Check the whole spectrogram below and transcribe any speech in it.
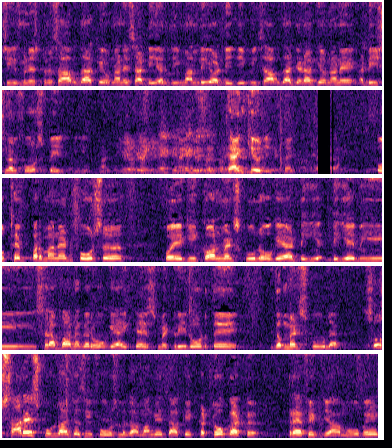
ਚੀਫ ਮਿਨਿਸਟਰ ਸਾਹਿਬ ਦਾ ਕਿ ਉਹਨਾਂ ਨੇ ਸਾਡੀ ਅਰਜ਼ੀ ਮੰਨ ਲਈ ਔਰ ਡੀਜੀਪੀ ਸਾਹਿਬ ਦਾ ਜਿਹੜਾ ਕਿ ਉਹਨਾਂ ਨੇ ਐਡੀਸ਼ਨਲ ਫੋਰਸ ਭੇਜਤੀ ਹੈ। ਹਾਂਜੀ। ਥੈਂਕ ਯੂ ਜੀ ਥੈਂਕ ਉੱਥੇ ਪਰਮਾਨੈਂਟ ਫੋਰਸ ਹੋਏਗੀ ਕਨਵੈਂਟ ਸਕੂਲ ਹੋ ਗਿਆ ਡੀਏਵੀ ਸਰਾਭਾ ਨਗਰ ਹੋ ਗਿਆ, ਇੱਕ ਸਮਿਟਰੀ ਰੋਡ ਤੇ ਗਵਰਨਮੈਂਟ ਸਕੂਲ ਹੈ। ਸੋ ਸਾਰੇ ਸਕੂਲਾਂ 'ਚ ਅਸੀਂ ਫੋਰਸ ਲਗਾਵਾਂਗੇ ਤਾਂ ਕਿ ਘੱਟੋ ਘੱਟ ਟ੍ਰੈਫਿਕ ਜਾਮ ਹੋਵੇ,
